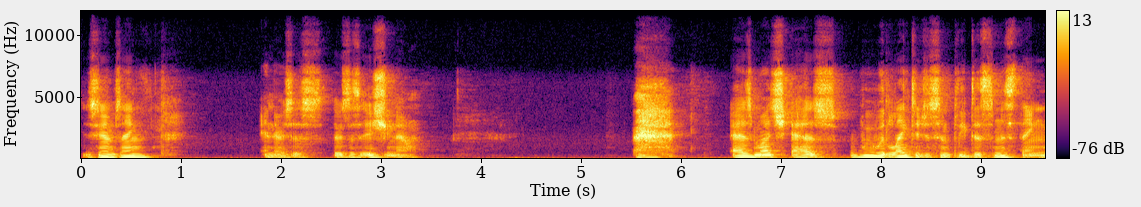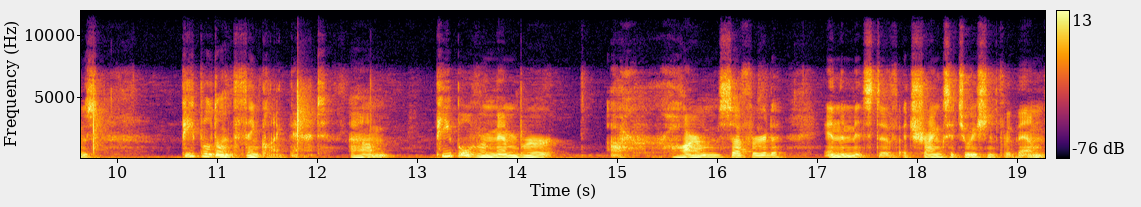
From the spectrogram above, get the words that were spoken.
You see what I'm saying? And there's this there's this issue now. As much as we would like to just simply dismiss things, people don't think like that. Um, people remember harm suffered in the midst of a trying situation for them.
